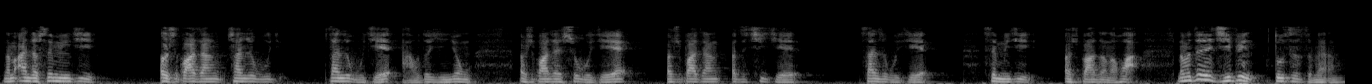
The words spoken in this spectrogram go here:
那么按照《生命记》二十八章三十五三十五节啊，我都引用二十八章十五节、二十八章二十七节、三十五节《生命记》二十八章的话。那么这些疾病都是怎么样？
